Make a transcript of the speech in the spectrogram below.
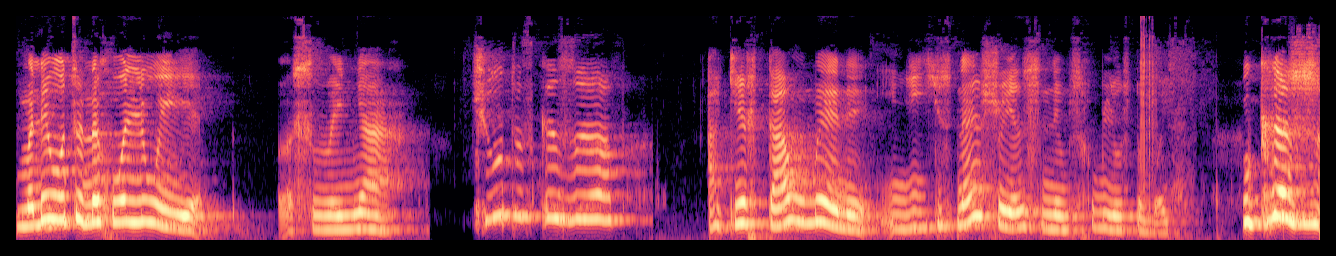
Мене оце не хвилює. Свиня. Чого ти сказав? А кірка у мене. І знаєш, що я з ним зроблю з тобою? Покажи,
